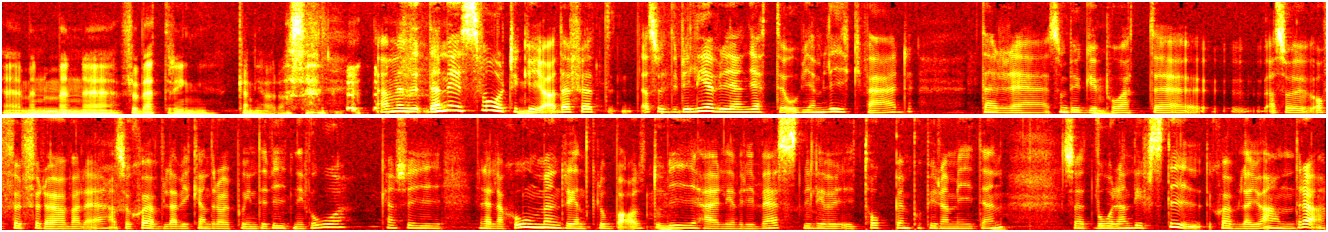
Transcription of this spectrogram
Eh, men men eh, förbättring kan göras. Ja, men den är svår tycker Mm. jag. Därför att alltså, vi lever i en jätteojämlik värld. Där, eh, som bygger Mm. på att eh, alltså, offer förövare, alltså skövla, vi kan dra det på individnivå. Kanske i en relation, men rent globalt. Och Mm. vi här lever i väst, vi lever i toppen på pyramiden. Så att våran livsstil skövlar ju andra.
